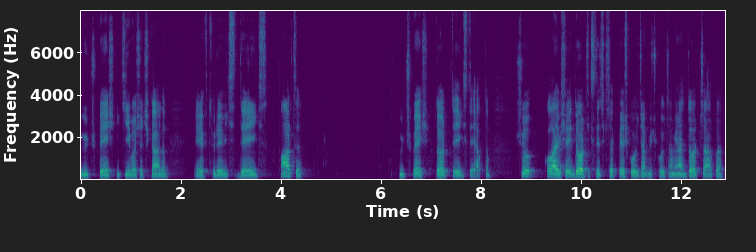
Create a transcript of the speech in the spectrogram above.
3, 5, 2'yi başa çıkardım. f türev x dx artı 3, 5, 4 dx diye yaptım. Şu kolay bir şey. 4x de çıkacak. 5 koyacağım, 3 koyacağım. Yani 4 çarpı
